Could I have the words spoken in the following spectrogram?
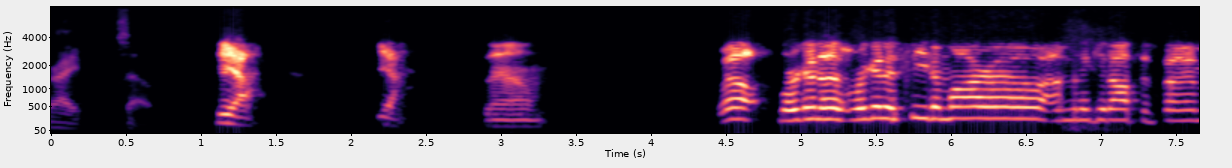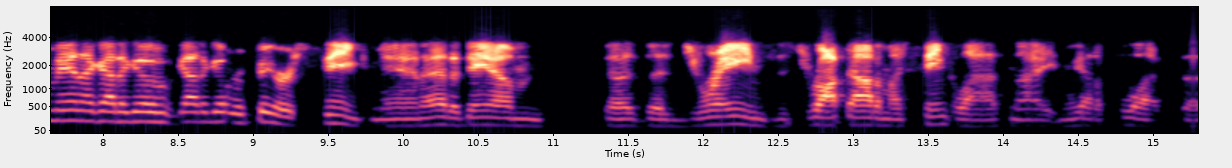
right? So, yeah, yeah. So, well, we're gonna we're gonna see tomorrow. I'm gonna get off the phone, man. I gotta go gotta go repair a sink, man. I had a damn the the drains just dropped out of my sink last night, and we had a flood. So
